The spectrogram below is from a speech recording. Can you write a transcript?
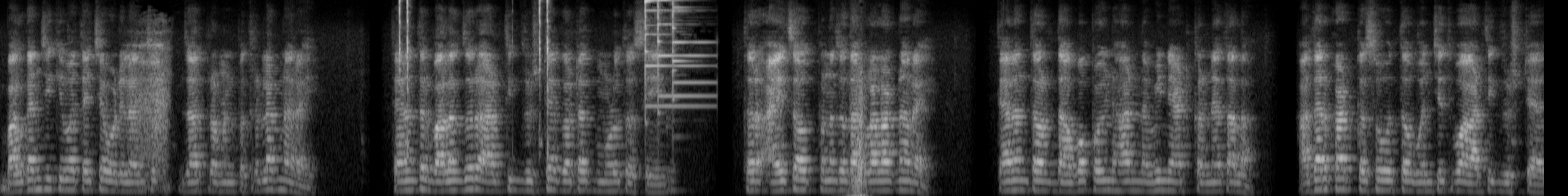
बालकांचे किंवा त्याच्या वडिलांचे जात प्रमाणपत्र लागणार आहे. त्यानंतर बालक जर आर्थिकदृष्ट्या गटात मोडत असेल तर आईचा उत्पन्नाचा दाखला लागणार आहे. त्यानंतर दहावा पॉईंट हा नवीन ॲड करण्यात आला. आधार कार्ड कसं होतं वंचित व आर्थिकदृष्ट्या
